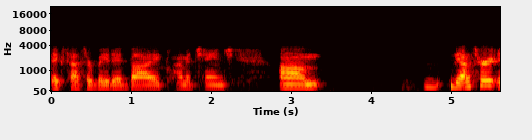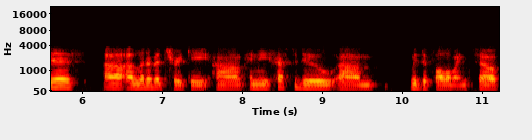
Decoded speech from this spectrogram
exacerbated by climate change. Um, the answer is uh, a little bit tricky, uh, and it has to do um, with the following. So,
